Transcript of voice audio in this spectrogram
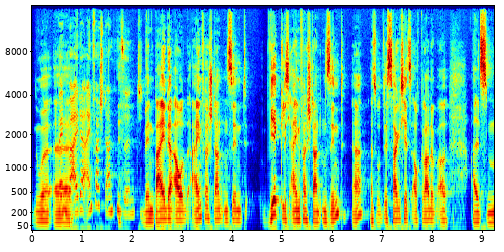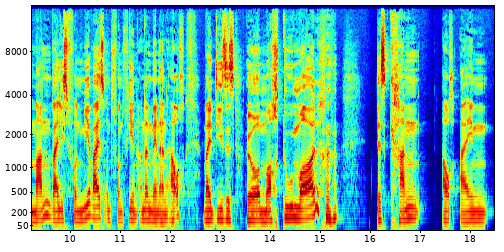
Nur, äh, wenn beide einverstanden sind. Wenn beide auch einverstanden sind, wirklich einverstanden sind, ja, also das sage ich jetzt auch gerade als Mann, weil ich es von mir weiß und von vielen anderen Männern auch, weil dieses, ja, mach du mal, das kann auch ein,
